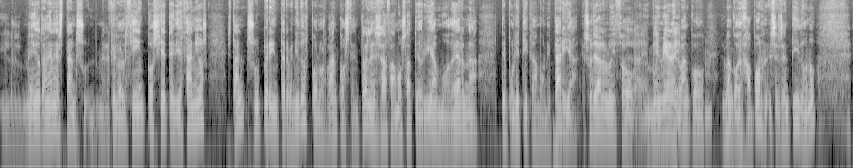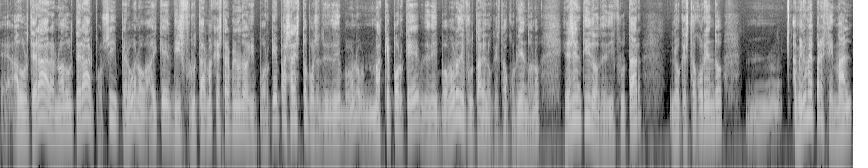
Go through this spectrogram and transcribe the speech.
y el medio también están, me refiero al 5, 7, 10 años, están súper intervenidos por los bancos centrales, esa famosa teoría moderna de política monetaria. Eso ya lo hizo muy bien el Banco, el banco de Japón, en ese sentido, ¿no? Eh, adulterar o no adulterar, pues sí, pero bueno, hay que disfrutar, más que estar preguntando aquí, ¿por qué pasa esto? Pues, bueno, más que por qué, pues bueno, disfrutar de lo que está ocurriendo, ¿no? En ese sentido, de disfrutar, lo que está ocurriendo, mm, a mí no me parece mal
